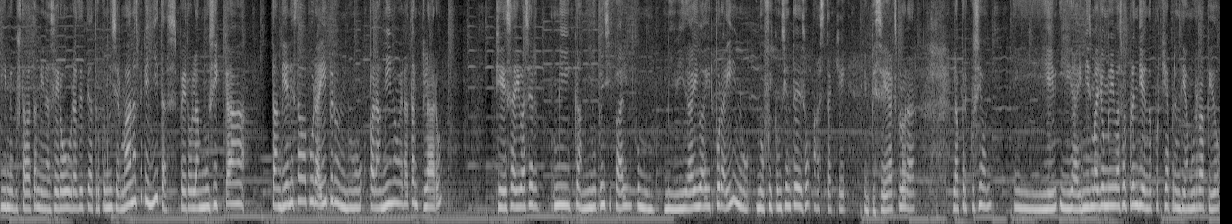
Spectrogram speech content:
y me gustaba también hacer obras de teatro con mis hermanas pequeñitas, pero la música también estaba por ahí, pero no, para mí no era tan claro que esa iba a ser mi camino principal, como mi vida iba a ir por ahí, no, no fui consciente de eso hasta que empecé a explorar la percusión y, ahí misma yo me iba sorprendiendo porque aprendía muy rápido.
